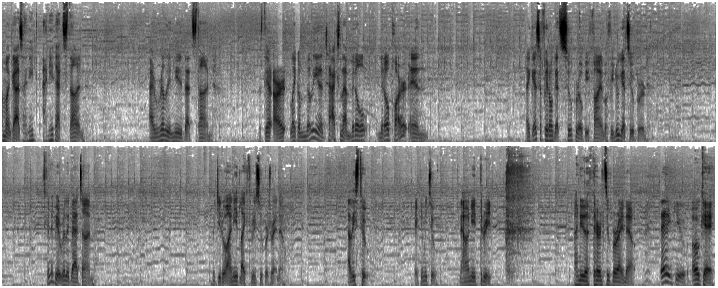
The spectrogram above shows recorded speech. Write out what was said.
Oh my guys, I need I need that stun. I really needed that stun. Because there are like a million attacks in that middle middle part, and I guess if we don't get super, it'll be fine. But if we do get supered, it's gonna be a really bad time. But you know, I need like three supers right now. At least two. Okay, give me two. Now I need three. I need a third super right now. Thank you. Okay.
